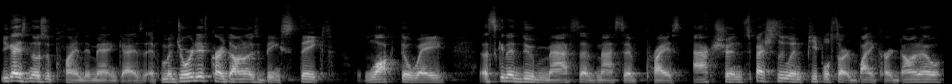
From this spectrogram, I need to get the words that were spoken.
you guys know supply and demand, guys. If majority of Cardano is being staked, locked away, that's gonna do massive, massive price action, especially when people start buying Cardano.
